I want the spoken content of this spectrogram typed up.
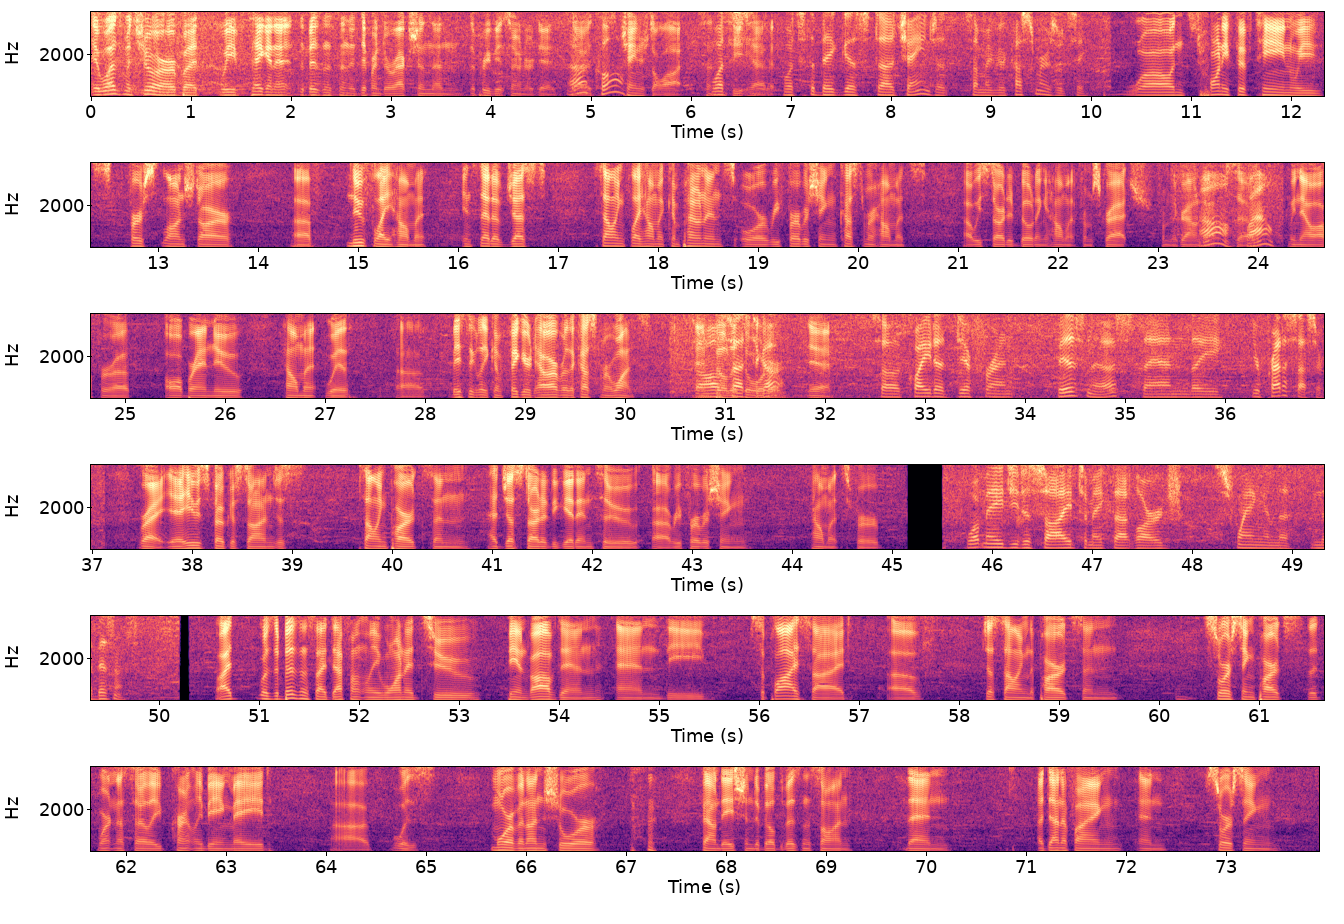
It was mature, but we've taken it, the business in a different direction than the previous owner did. So Oh, it's cool. changed a lot since What's he had it. what's the biggest uh, change that some of your customers would see? Well, in 2015, we first launched our uh, new flight helmet. Instead of just selling flight helmet components or refurbishing customer helmets, uh, we started building a helmet from scratch, from the ground Oh, up. So wow. we now offer a all brand new helmet with uh, basically configured however the customer wants, So and all build set it to, to go. Yeah. So quite a different business than the your predecessor. Right. Yeah, he was focused on just selling parts and had just started to get into uh, refurbishing helmets for. What made you decide to make that large swing in the in the business? Well, I was a business I definitely wanted to be involved in, and the supply side of just selling the parts and sourcing parts that weren't necessarily currently being made uh, was more of an unsure foundation to build the business on than identifying and sourcing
